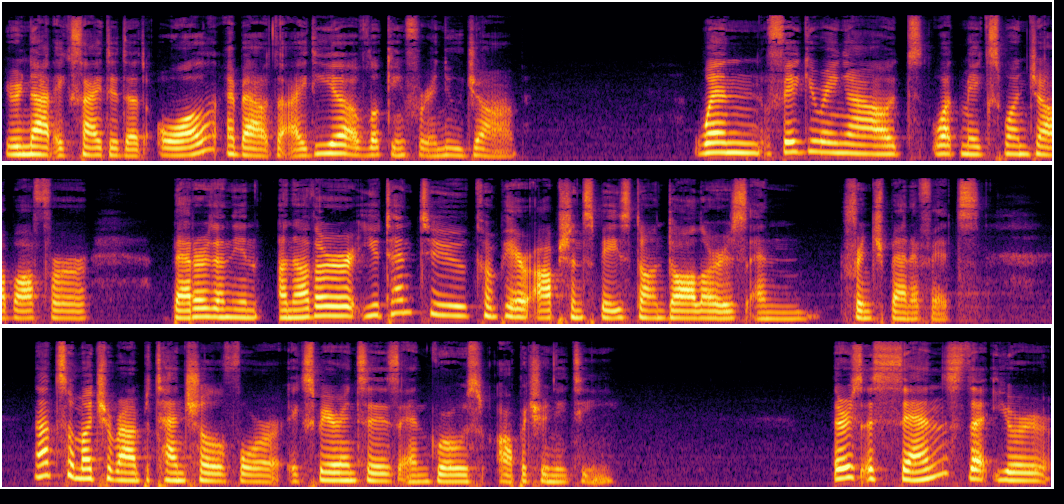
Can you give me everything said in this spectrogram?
You're not excited at all about the idea of looking for a new job when figuring out what makes one job offer better than another, you tend to compare options based on dollars and fringe benefits, not so much around potential for experiences and growth opportunity. There's a sense that you're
